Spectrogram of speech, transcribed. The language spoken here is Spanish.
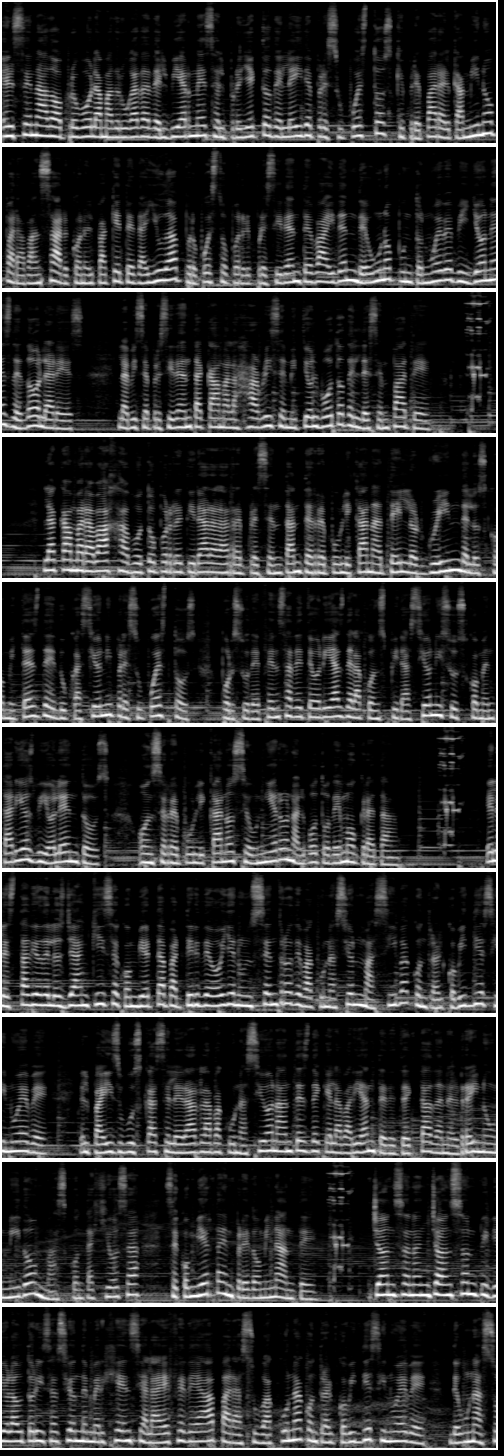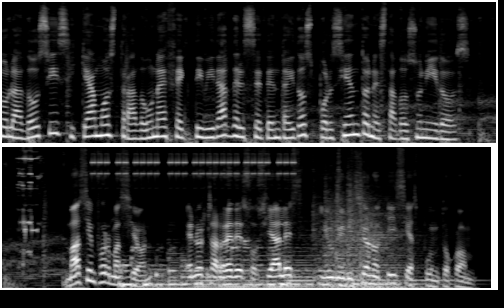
El Senado aprobó la madrugada del viernes el proyecto de ley de presupuestos que prepara el camino para avanzar con el paquete de ayuda propuesto por el presidente Biden de 1.9 billones de dólares. La vicepresidenta Kamala Harris emitió el voto del desempate. La Cámara Baja votó por retirar a la representante republicana Taylor Greene de los comités de educación y presupuestos por su defensa de teorías de la conspiración y sus comentarios violentos. Once republicanos se unieron al voto demócrata. El estadio de los Yankees se convierte a partir de hoy en un centro de vacunación masiva contra el COVID-19. El país busca acelerar la vacunación antes de que la variante detectada en el Reino Unido, más contagiosa, se convierta en predominante. Johnson Johnson pidió la autorización de emergencia a la FDA para su vacuna contra el COVID-19 de una sola dosis y que ha mostrado una efectividad del 72% en Estados Unidos. Más información en nuestras redes sociales y univisionoticias.com.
